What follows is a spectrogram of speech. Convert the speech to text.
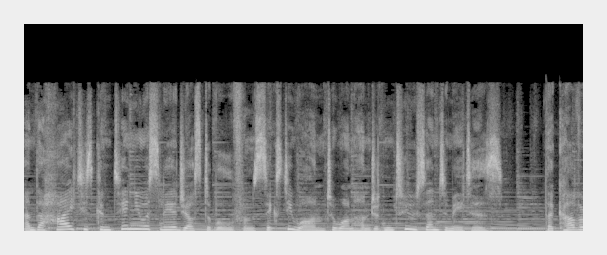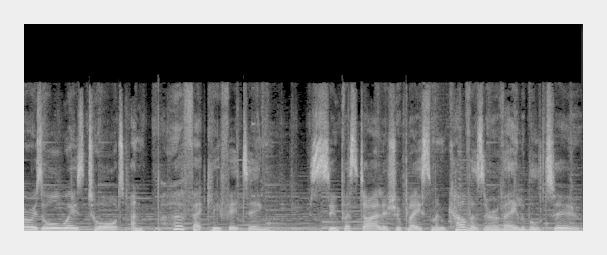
and the height is continuously adjustable from 61 to 102 centimetres. The cover is always taut and perfectly fitting. Super stylish replacement covers are available too.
